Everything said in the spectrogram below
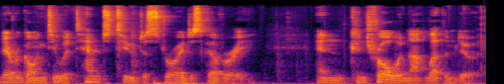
They were going to attempt to destroy Discovery, and Control would not let them do it.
